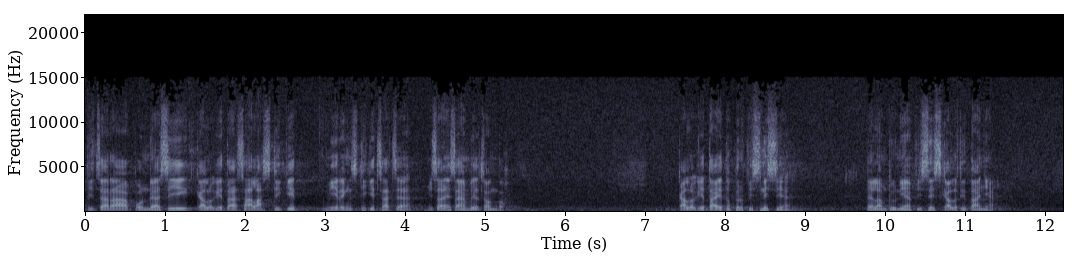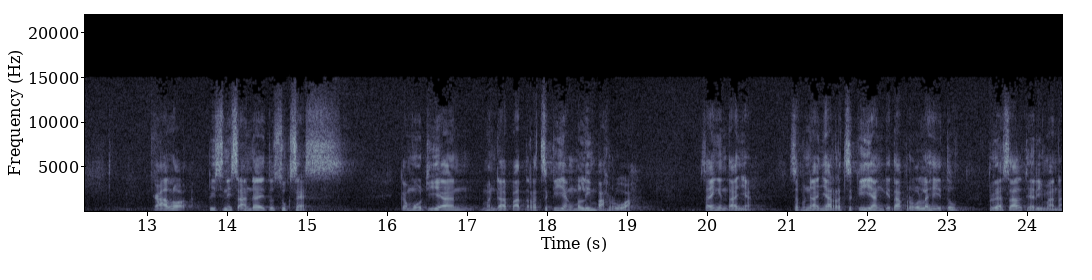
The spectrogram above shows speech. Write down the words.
bicara pondasi, kalau kita salah sedikit, miring sedikit saja, misalnya saya ambil contoh. Kalau kita itu berbisnis ya, dalam dunia bisnis kalau ditanya, kalau bisnis Anda itu sukses, kemudian mendapat rezeki yang melimpah ruah. Saya ingin tanya, sebenarnya rezeki yang kita peroleh itu berasal dari mana?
